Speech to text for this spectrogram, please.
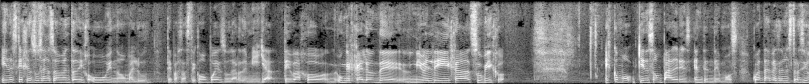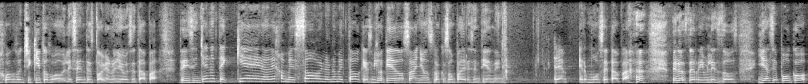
Y no es que Jesús en ese momento dijo, uy, no, Malud, te pasaste, ¿cómo puedes dudar de mí? Ya, te bajo un escalón de nivel de hija, subhijo. Es como quienes son padres, entendemos. ¿Cuántas veces nuestros hijos cuando son chiquitos o adolescentes, todavía no llego a esa etapa, te dicen, ya no te quiero, déjame solo, no me toques? Mi hijo tiene dos años, los que son padres entienden la hermosa etapa de los terribles dos. Y hace poco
